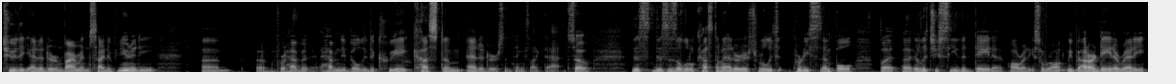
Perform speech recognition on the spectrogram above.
to the editor environment inside of Unity. Um, uh, for having having the ability to create custom editors and things like that. So this this is a little custom editor. It's really pretty simple, but uh, it lets you see the data already. So we're all, we've got our data ready.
